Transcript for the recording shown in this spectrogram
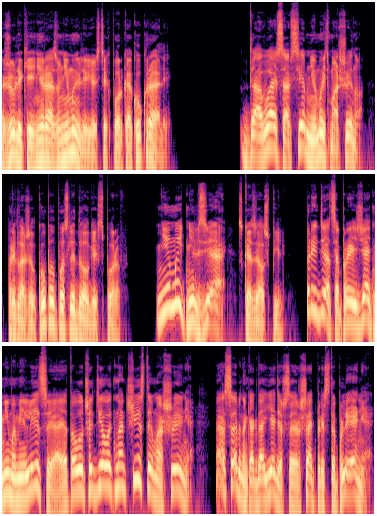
Жулики ни разу не мыли ее с тех пор, как украли. «Давай совсем не мыть машину», — предложил купол после долгих споров. «Не мыть нельзя», — сказал Шпиль. «Придется проезжать мимо милиции, а это лучше делать на чистой машине, особенно когда едешь совершать преступление».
